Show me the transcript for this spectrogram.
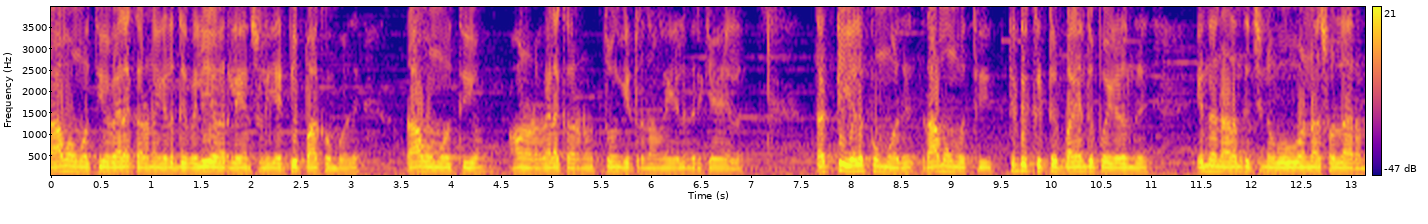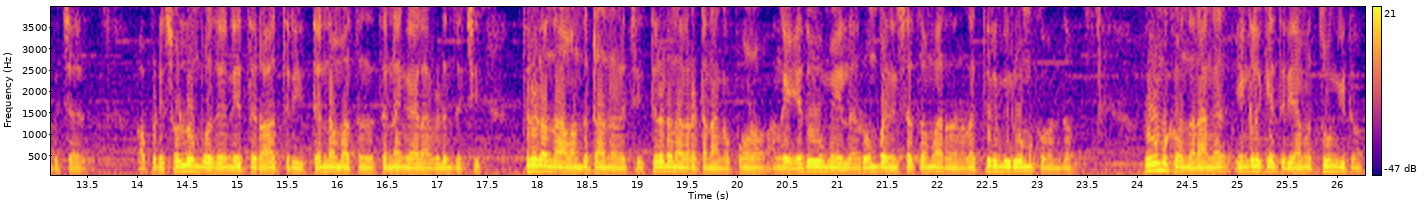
ராமமூர்த்தியும் வேலைக்காரனும் எழுந்து வெளியே வரலையேன்னு சொல்லி எட்டி பார்க்கும்போது ராமமூர்த்தியும் அவனோட வேலைக்காரனும் தூங்கிட்டு இருந்தவங்க எழுந்திருக்கவே இல்லை. தட்டி எழுப்பும் போது ராமமூர்த்தி திடுக்கிட்டு பயந்து போய் எழுந்து என்ன நடந்துச்சுன்னு ஒவ்வொன்றா சொல்ல ஆரம்பிச்சார். அப்படி சொல்லும்போது நேற்று ராத்திரி தென்னை மரத்து தென்னங்காயெல்லாம் விழுந்துச்சு. திருடன் தான் வந்துட்டான்னு நினச்சி திருடனை அவர்கிட்ட நாங்கள் போனோம். அங்கே எதுவுமே இல்லை. ரொம்ப நிசத்தமாக இருந்ததுனால திரும்பி ரூமுக்கு வந்தோம். ரூமுக்கு வந்த நாங்கள் எங்களுக்கே தெரியாமல் தூங்கிட்டோம்.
